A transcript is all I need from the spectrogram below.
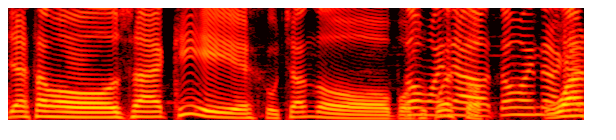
Ya estamos aquí escuchando, por supuesto, la One cabeza,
